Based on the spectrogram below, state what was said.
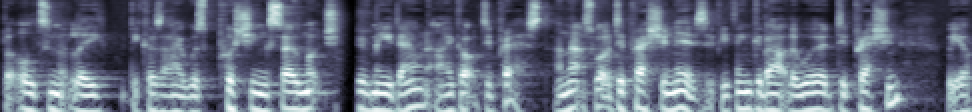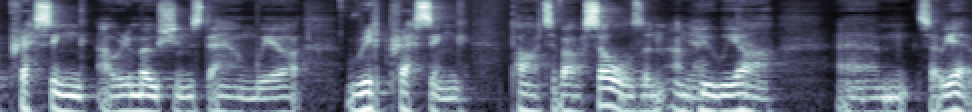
but ultimately, because I was pushing so much of me down, I got depressed. And that's what depression is. If you think about the word depression, we are pressing our emotions down, we are repressing part of our souls and, and yeah, who we are. Um, so yeah,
